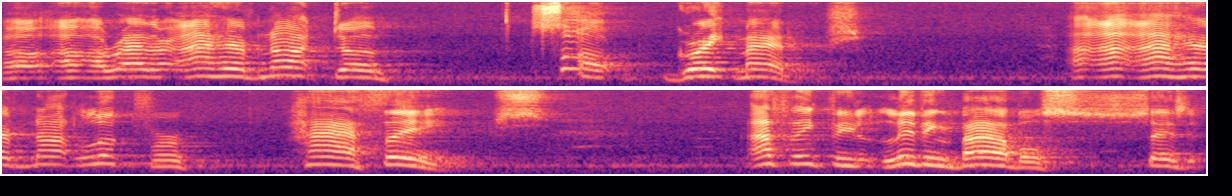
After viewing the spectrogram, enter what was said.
Uh, uh, uh rather, I have not uh, sought great matters. I, I have not looked for high things. I think the Living Bible says it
